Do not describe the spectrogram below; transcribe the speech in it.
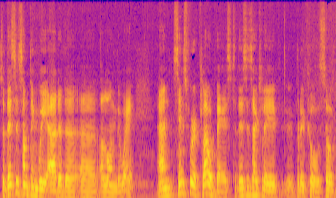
So this is something we added uh, uh along the way. And since we're cloud-based, this is actually pretty cool. So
